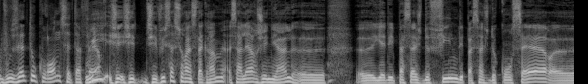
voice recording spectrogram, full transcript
Vous êtes au courant de cette affaire? Oui, j'ai- vu ça sur Instagram. Ça a l'air génial. Euh, euh, Il y a des passages de films, des passages de concerts. euh,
